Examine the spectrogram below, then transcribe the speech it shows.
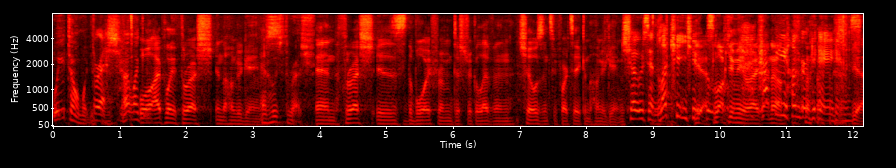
Well, you tell him what you Thresh. think. I like Well, it. I play Thresh in the Hunger Games. And who's Thresh? And Thresh is the boy from District 11 chosen to partake in the Hunger Games. Chosen. Lucky you. Yes, lucky me, right? I Happy know. Hunger Games. Yeah.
